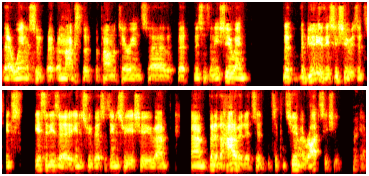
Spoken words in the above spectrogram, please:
that awareness of, uh, amongst the, the parliamentarians uh, that, that, this is an issue. And the, the beauty of this issue is it's, it's yes, it is a industry versus industry issue, um, um, but at the heart of it, it's a, it's a consumer rights issue. Right. You,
